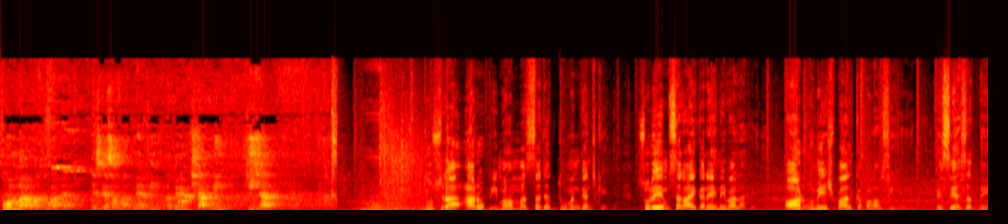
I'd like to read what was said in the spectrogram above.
फ़ोन बरामद हुआ है, जिसके संबंध में अभी अग्रिम छानबीन की जा रही है। दूसरा आरोपी मोहम्मद सजद धूमनगंज के सुलेम सराय का रहने वाला है और उमेश पाल का पड़ोसी है। इससे असद ने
